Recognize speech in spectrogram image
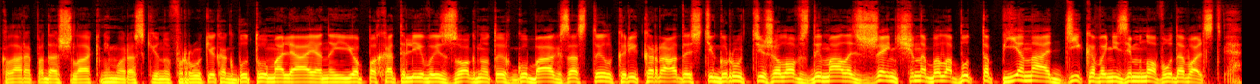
Клара подошла к нему, раскинув руки, как будто умоляя, на ее похотливо изогнутых губах застыл крик радости, грудь тяжело вздымалась, женщина была будто пьяна от дикого неземного удовольствия.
